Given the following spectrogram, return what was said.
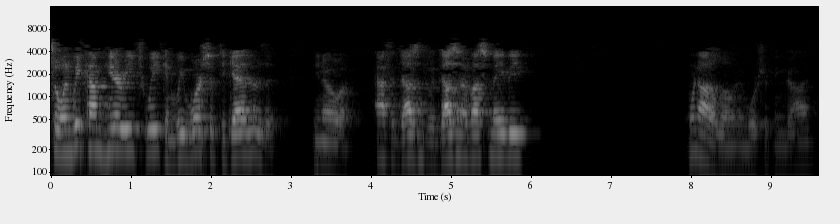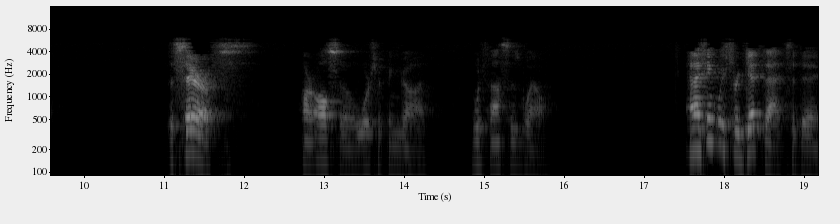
So when we come here each week and we worship together, the, you know, half a dozen to a dozen of us maybe, we're not alone in worshiping God. The seraphs are also worshiping God with us as well. And I think we forget that today.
